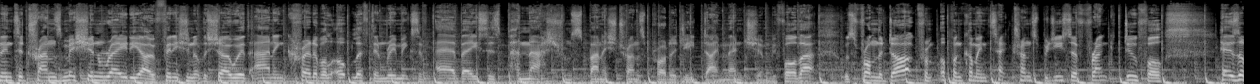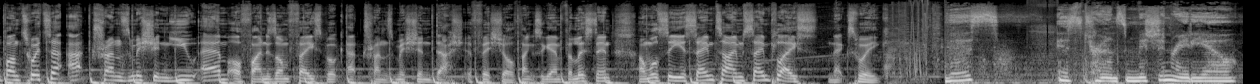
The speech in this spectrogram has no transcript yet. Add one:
Listening to Transmission Radio, finishing up the show with an incredible uplifting remix of Airbase's Panache from Spanish trance prodigy Dimension. Before that was From the Dark from up and coming tech trance producer Frank Dueffel. Hit us up on Twitter at TransmissionUM or find us on Facebook at Transmission Official. Thanks again for listening, and we'll see you same time, same place next week. This is Transmission Radio.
